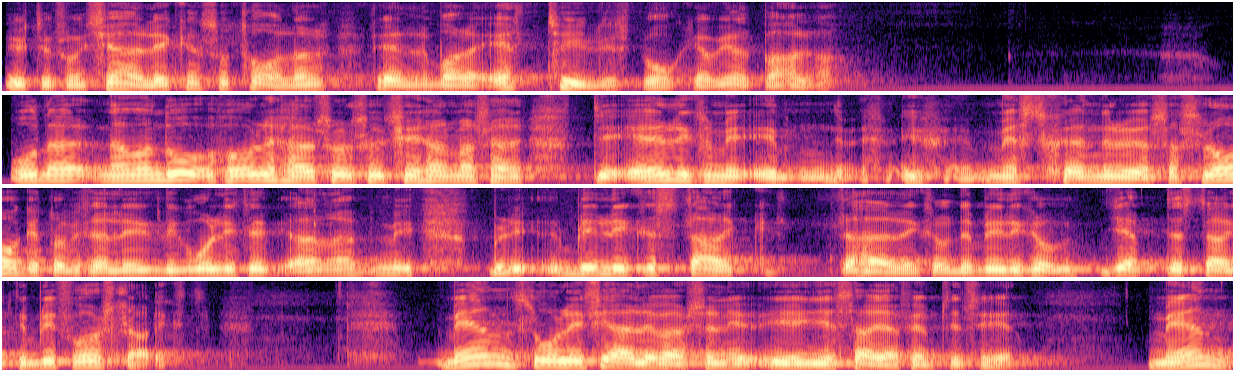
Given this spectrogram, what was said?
Utifrån kärleken så talar det bara ett tydligt språk, jag vill hjälpa alla. Och när, när, man då hör det här så, så känner man så här, det är liksom i, i, i mest generösa slaget. Och det går lite, blir, blir lite starkt det här. Liksom. Det blir liksom jättestarkt, det blir för starkt. Men, står det i fjärde versen i Jesaja 53, men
